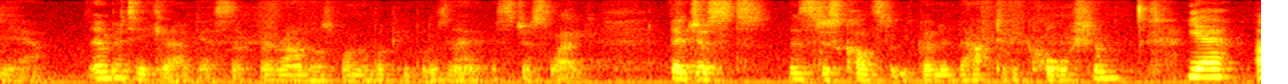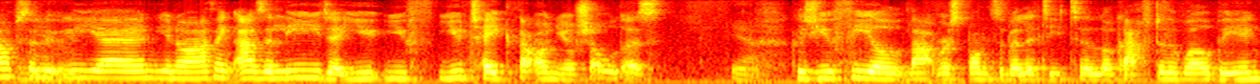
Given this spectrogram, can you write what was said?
Yeah. In particular, I guess around those vulnerable people, isn't it? It's just like they're just there's just constantly going to have to be caution. Yeah, absolutely. Yeah, and you know, I think as a leader, you you you take that on your shoulders. Yeah. because you feel that responsibility to look after the well-being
